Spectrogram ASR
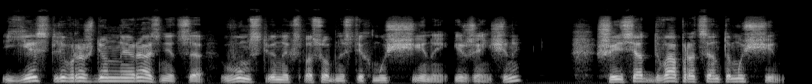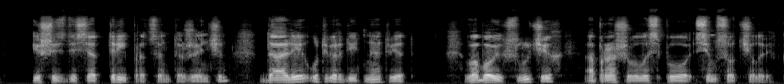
есть ли врожденная разница в умственных способностях мужчины и женщины, 62% мужчин и 63% женщин дали утвердительный ответ. В обоих случаях опрашивалось по 700 человек.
